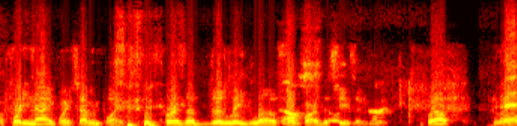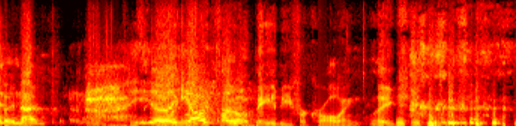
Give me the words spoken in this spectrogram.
or 49.7 points for the, the league low so Oh, far this so- season. Well, let's And say not- Matt, He, You're uh, like he making fun of also. a baby for crawling. Like I'd like to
